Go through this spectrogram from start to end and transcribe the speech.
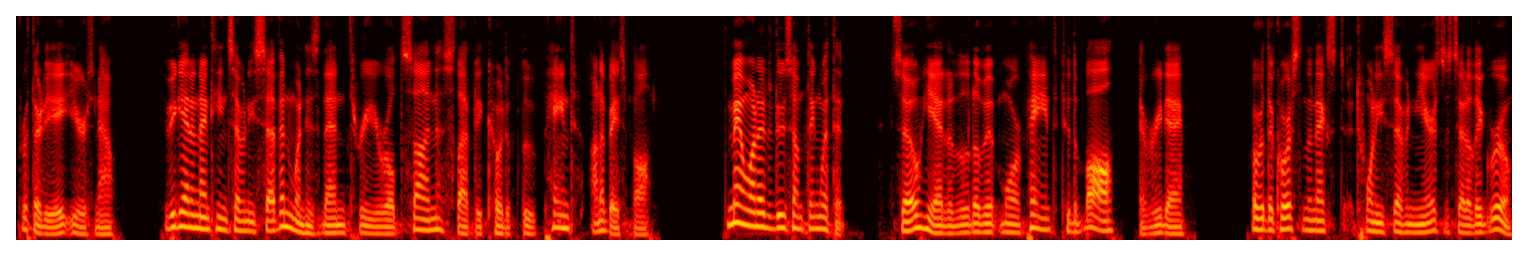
for 38 years now. It began in 1977 when his then three year old son slapped a coat of blue paint on a baseball. The man wanted to do something with it, so he added a little bit more paint to the ball every day. Over the course of the next 27 years, it steadily grew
